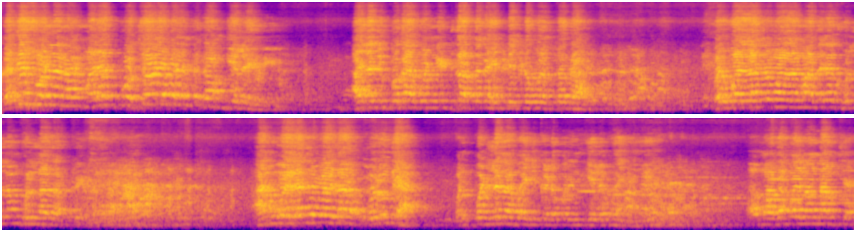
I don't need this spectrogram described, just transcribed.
कधीच सोडलं नाही. मला पोचवण्यापर्यंत काम केलं ह्यांनी आयला दिप्प काय पण नीट जातं का? इकडे इकडे वळतं का? बरं वळला तर वळला माझं काय खुल्लम खुल्ला जातोय. आणि वळला तर वळला वळू द्या. पण पडलं ना पाहिजे कडेपर्यंत गेलं पाहिजे? अहो, माझा पहिल्यांदा आमच्या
